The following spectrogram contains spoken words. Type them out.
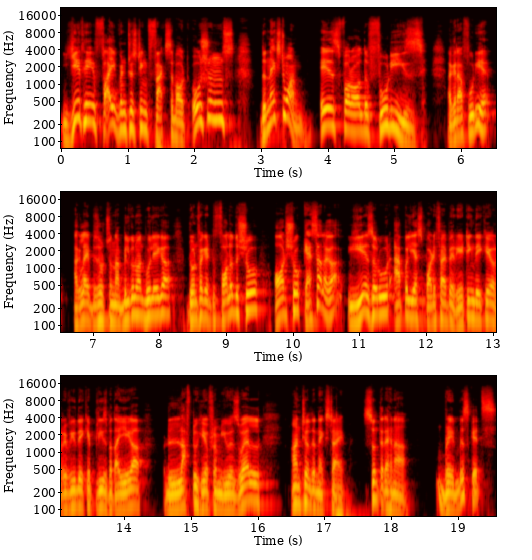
ये थे five interesting facts about oceans the next one is for all the foodies अगर आप फूडी है अगला एपिसोड सुनना बिल्कुल मत भूलिएगा। Don't forget to follow the show और शो कैसा लगा, ये ज़रूर एप्पल या स्पॉटिफाई पे रेटिंग देके और रिव्यू देके प्लीज़ बताइएगा। Love to hear from you as well until the next time सुनते रहना। ब्रेन बिस्किट्स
